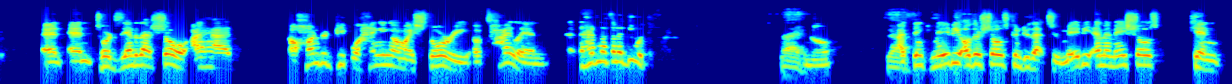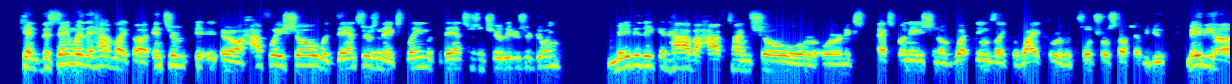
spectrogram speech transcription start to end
it? And and towards the end of that show, I had a hundred people hanging on my story of Thailand that had nothing to do with the fight. Right. You know? Yeah. I think maybe other shows can do that too. Maybe MMA shows can can the same way they have like a inter you know, halfway show with dancers and they explain what the dancers and cheerleaders are doing maybe they could have a halftime show or, or an ex- explanation of what things like the Wai Kru or the cultural stuff that we do. Maybe a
